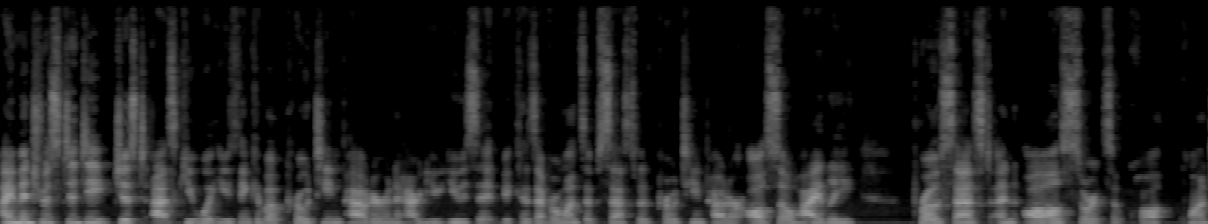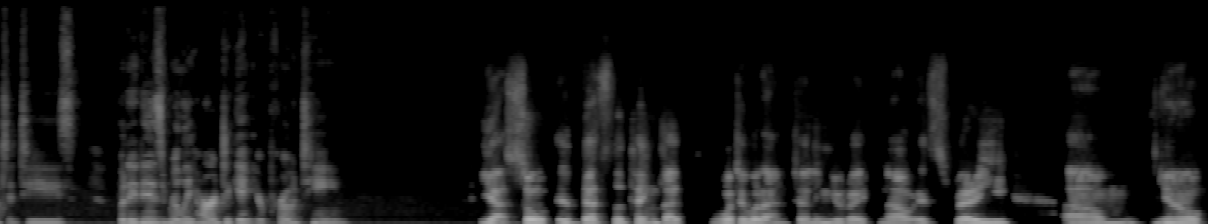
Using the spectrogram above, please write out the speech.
i'm interested to just ask you what you think about protein powder and how you use it because everyone's obsessed with protein powder also highly processed and all sorts of qu- quantities but it is really hard to get your protein. Yeah so uh, that's the thing that whatever i'm telling you right now it's very um, you know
